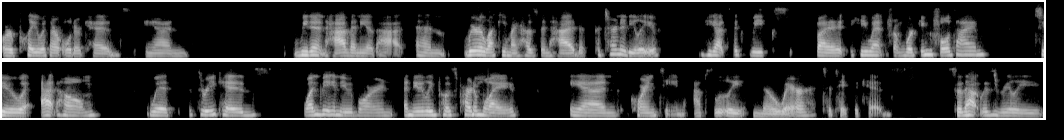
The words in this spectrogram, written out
or play with our older kids. And we didn't have any of that. And we were lucky my husband had paternity leave. He got six weeks, but he went from working full time to at home with three kids, one being a newborn, a nearly postpartum wife, and quarantine, absolutely nowhere to take the kids. So that was really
